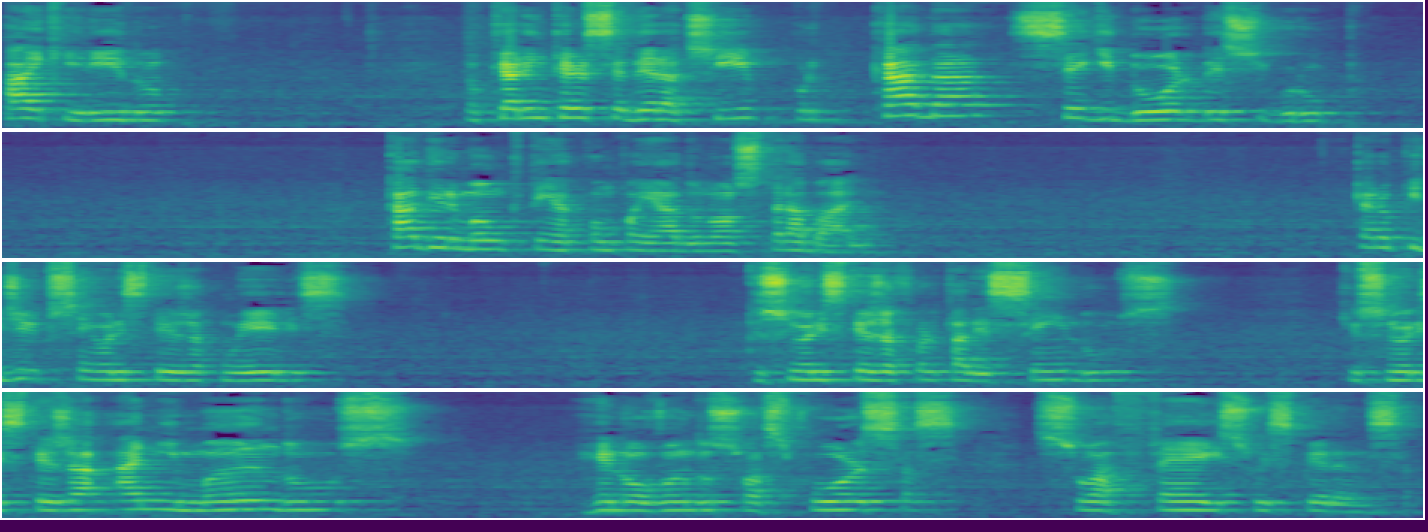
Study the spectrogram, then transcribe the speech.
Pai querido, eu quero interceder a Ti por cada seguidor deste grupo. cada irmão que tem acompanhado o nosso trabalho. Quero pedir que o Senhor esteja com eles, que o Senhor esteja fortalecendo-os, que o Senhor esteja animando-os, renovando suas forças, sua fé e sua esperança.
